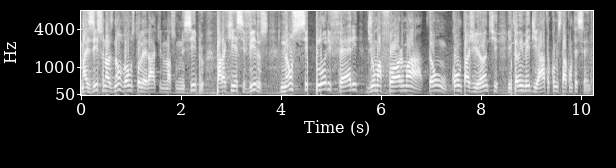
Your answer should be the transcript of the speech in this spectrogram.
Mas isso nós não vamos tolerar aqui no nosso município para que esse vírus não se prolifere de uma forma tão contagiante e tão imediata como está acontecendo.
